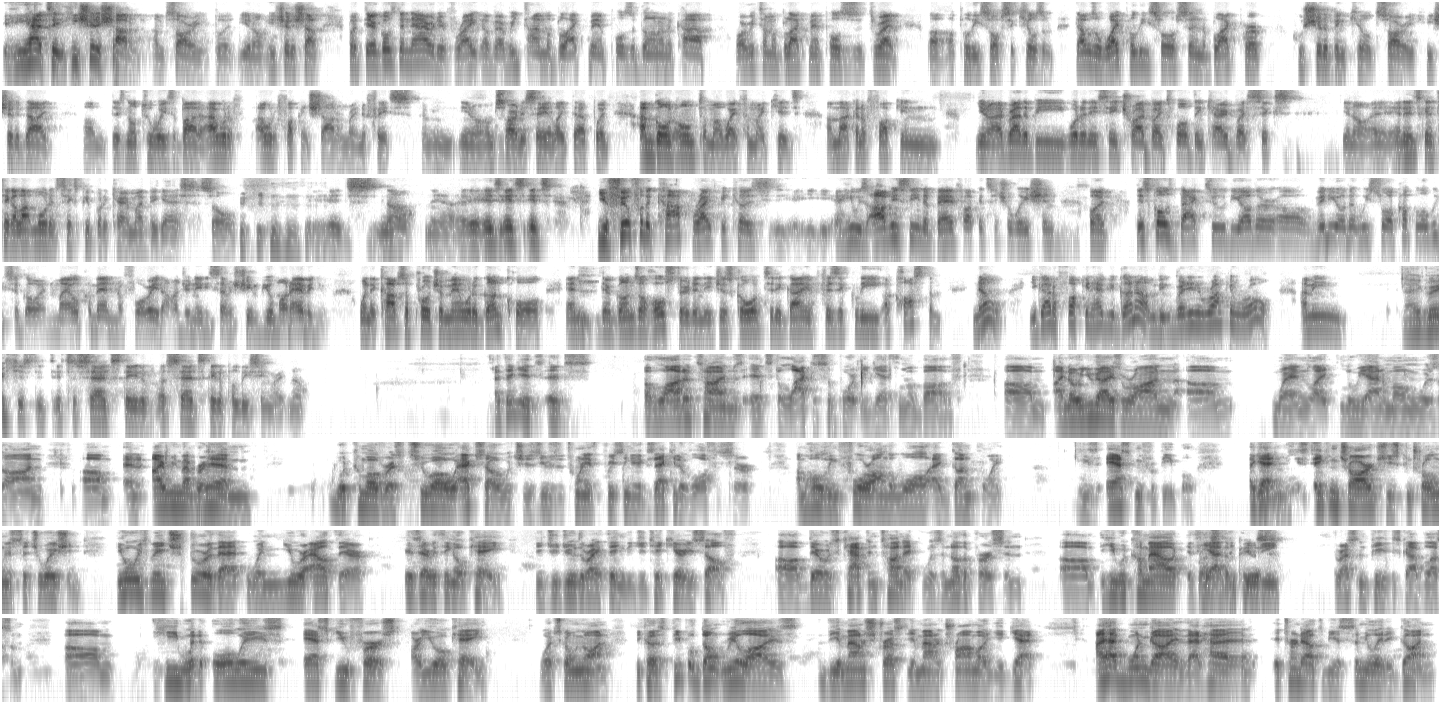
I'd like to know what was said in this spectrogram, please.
he had to he should have shot him. I'm sorry but you know he should have shot him. But there goes the narrative right of every time a black man pulls a gun on a cop or every time a black man poses a threat uh, a police officer kills him. That was a white police officer and a black perp who should have been killed. Sorry he should have died. Um, there's no two ways about it. I would have i would have fucking shot him right in the face. I mean you know i'm sorry to say it like that but i'm going home to my wife and my kids. I'm not gonna fucking you know i'd rather be what do they say tried by 12 than carried by six you know, and, and it's going to take a lot more than six people to carry my big ass. So it's no, yeah, it's it's it's you feel for the cop, right? Because he he was obviously in a bad fucking situation. But this goes back to the other uh, video that we saw a couple of weeks ago in my old command in the 48, 187th Street, and Beaumont Avenue, when the cops approach a man with a gun call and their guns are holstered, and they just go up to the guy and physically accost them. No, you got to fucking have your gun out and be ready to rock and roll. I mean, I agree. it's just it, it's a sad state of a sad state of policing right now. I think it's it's a lot of times it's the lack of support you get from above. Um, I know you guys were on um, when like Louis Anemone was on, um, and I remember him would come over as 20XO, which is he was the 20th precinct executive officer. I'm holding four on the wall at gunpoint. He's asking for people. Again, he's taking charge, he's controlling the situation. He always made sure that when you were out there, is everything okay? Did you do the right thing? Did you take care of yourself? Uh, there was Captain Tunick was another person. Um, he would come out if he had the peace. duty. Rest in peace. God bless him. Um, he would always ask you first, "Are you okay? What's going on?" Because people don't realize the amount of stress, the amount of trauma you get. I had one guy that had it turned out to be a simulated gun,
